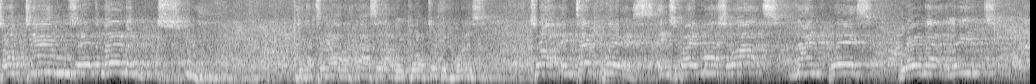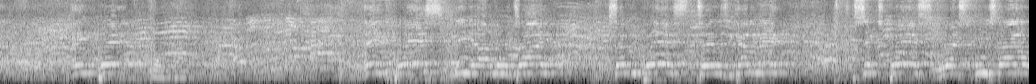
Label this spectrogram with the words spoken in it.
Top teams at the moment. I tell you what, I can't see that being caught up if I'm honest. So, in 10th place, Inspired Martial Arts. 9th place, Roma Elite. 8th place, oh, 8th place, DR Muay Thai. 7th place, Taylor's Academy. 6th place, West Freestyle.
